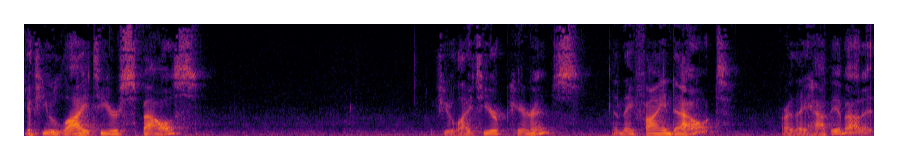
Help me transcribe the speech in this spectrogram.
If you lie to your spouse, if you lie to your parents and they find out, are they happy about it?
